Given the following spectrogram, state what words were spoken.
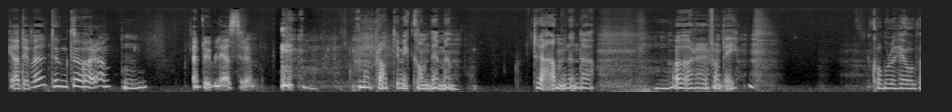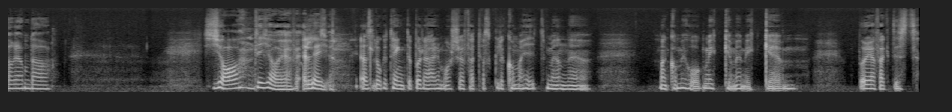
Ja, det var tungt att höra. Mm. Att du läser det. Man pratar ju mycket om det, men det är annorlunda mm. att höra det från dig. Kommer du ihåg varenda Ja, det gör jag. Eller jag låg och tänkte på det här i morse för att jag skulle komma hit. Men eh, man kommer ihåg mycket, men mycket börjar faktiskt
